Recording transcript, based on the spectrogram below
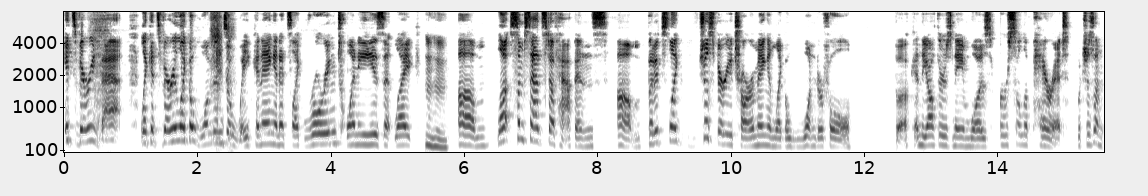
It's very that. Like, it's very like a woman's awakening, and it's like roaring 20s at like, hmm um, lot, some sad stuff happens, um, but it's like just very charming and like a wonderful book. And the author's name was Ursula Parrott, which is an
